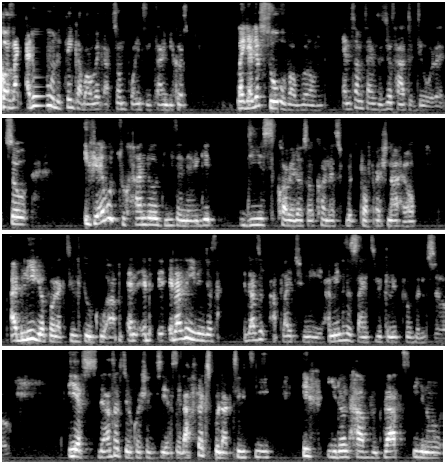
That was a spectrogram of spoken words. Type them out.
Cause like I don't want to think about work at some point in time because like you're just so overwhelmed and sometimes it's just hard to deal with it. So if you're able to handle these and navigate these corridors or corners with professional help, I believe your productivity will go up. And it, it, it doesn't even just it doesn't apply to me. I mean this is scientifically proven. So yes, the answer to your question is yes. It affects productivity if you don't have that, you know,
